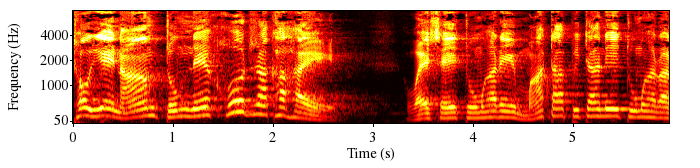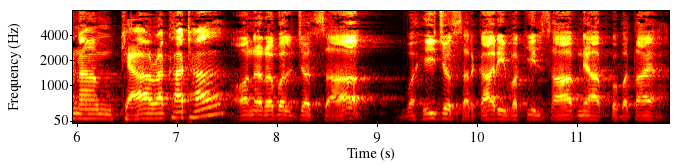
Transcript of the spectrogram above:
तो ये नाम तुमने खुद रखा है। वैसे तुम्हारे माता पिता ने तुम्हारा नाम क्या रखा था? ऑनरेबल जज साहब वही जो सरकारी वकील साहब ने आपको बताया।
